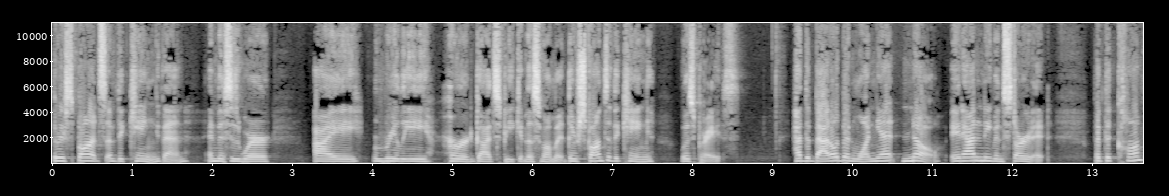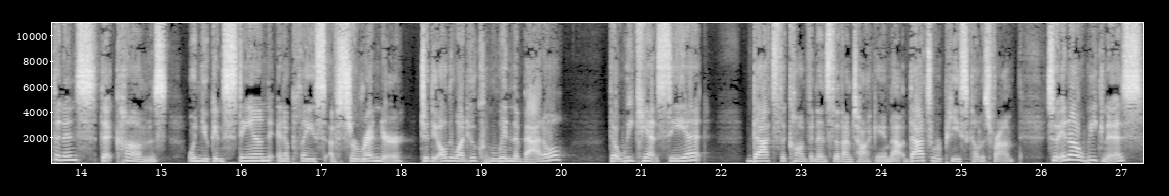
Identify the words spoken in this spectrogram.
The response of the king, then, and this is where I really heard God speak in this moment. The response of the king was praise. Had the battle been won yet? No, it hadn't even started. But the confidence that comes when you can stand in a place of surrender to the only one who can win the battle that we can't see yet, that's the confidence that I'm talking about. That's where peace comes from. So in our weakness,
